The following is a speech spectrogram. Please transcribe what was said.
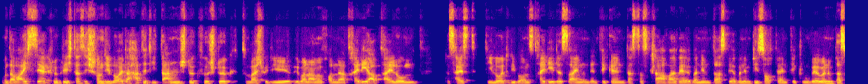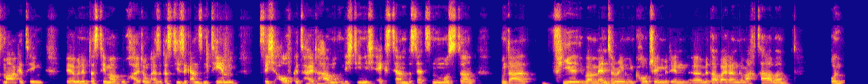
Und da war ich sehr glücklich, dass ich schon die Leute hatte, die dann Stück für Stück, zum Beispiel die Übernahme von der 3D-Abteilung, das heißt, die Leute, die bei uns 3D-Design und entwickeln, dass das klar war, wer übernimmt das, wer übernimmt die Softwareentwicklung, wer übernimmt das Marketing, wer übernimmt das Thema Buchhaltung. Also, dass diese ganzen Themen sich aufgeteilt haben und ich die nicht extern besetzen musste und da viel über Mentoring und Coaching mit den äh, Mitarbeitern gemacht habe und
